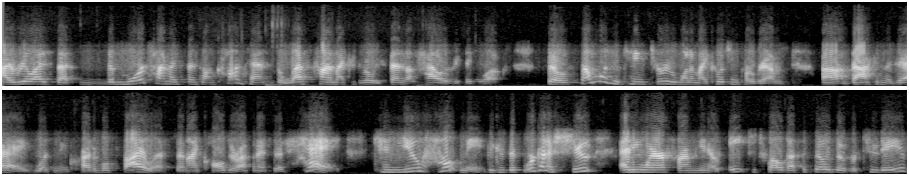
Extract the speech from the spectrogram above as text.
I realized that the more time I spent on content, the less time I could really spend on how everything looks. So, someone who came through one of my coaching programs uh, back in the day was an incredible stylist. And I called her up and I said, Hey, can you help me? Because if we're going to shoot anywhere from, you know, eight to 12 episodes over two days,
